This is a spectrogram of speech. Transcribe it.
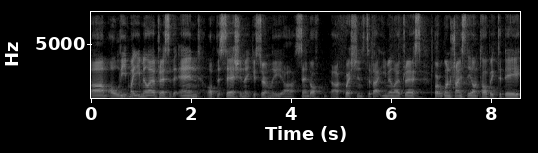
um, I'll leave my email address at the end of the session you can certainly uh, send off uh, questions to that email address. But we're going to try and stay on topic today.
